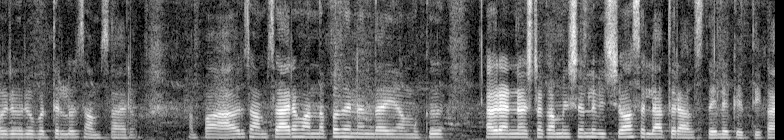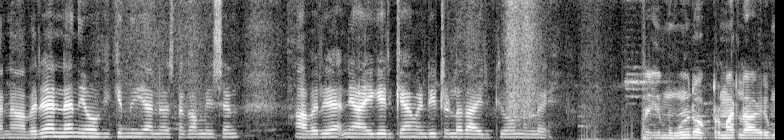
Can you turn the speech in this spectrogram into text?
ഒരു രൂപത്തിലുള്ളൊരു സംസാരം. അപ്പോൾ ആ ഒരു സംസാരം വന്നപ്പോൾ തന്നെ എന്തായി? നമുക്ക് അവർ അന്വേഷണ കമ്മീഷനിൽ വിശ്വാസമില്ലാത്തൊരവസ്ഥയിലേക്ക് എത്തി. കാരണം അവർ തന്നെ നിയോഗിക്കുന്ന ഈ അന്വേഷണ കമ്മീഷൻ അവരെ ന്യായീകരിക്കാൻ വേണ്ടിയിട്ടുള്ളതായിരിക്കുമോ എന്നുള്ളത് ഈ മൂന്ന് ഡോക്ടർമാരിലാരും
